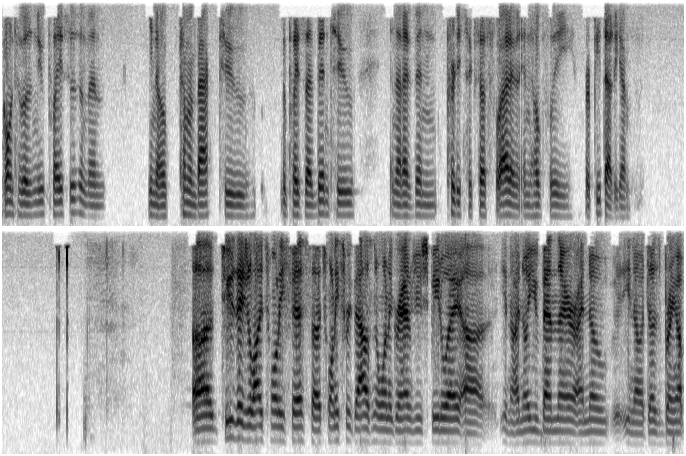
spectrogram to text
going to those new places and then, you know, coming back to the places I've been to and that I've been pretty successful at and, and hopefully repeat that again. Uh, Tuesday, July 25th, uh, 23,000 to win at Grandview Speedway. Uh, you know, I know you've been there. I know, you know, it does bring up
